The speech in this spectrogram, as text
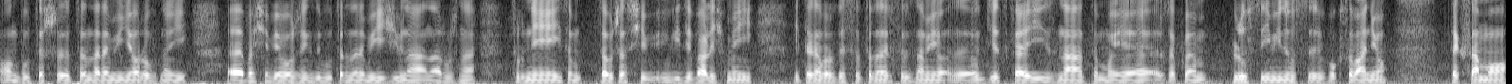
on był też e, trenerem juniorów, no i e, właśnie w Jaworznie, gdy był trenerem, jeździł na, na różne turnieje i tam cały czas się wi- widywaliśmy i, i tak naprawdę jest to trener, który zna mnie e, od dziecka i zna te moje, że tak powiem, plusy i minusy w boksowaniu. Tak samo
